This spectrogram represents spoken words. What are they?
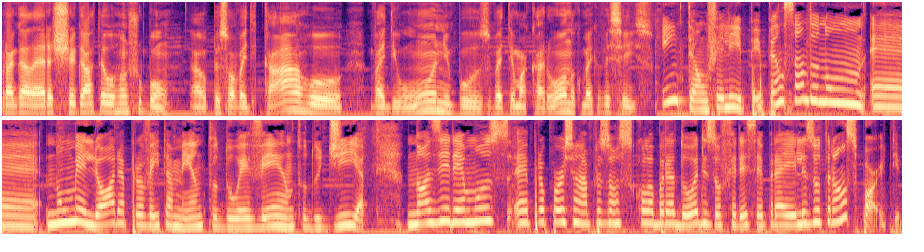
para a galera chegar até o Rancho Bom? Ah, o pessoal vai de carro, vai de ônibus, vai ter uma carona? Como é que vai ser isso? Então, Felipe, pensando num, é, num melhor aproveitamento do evento, do dia, nós iremos é, proporcionar para os nossos colaboradores, oferecer para eles o transporte.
